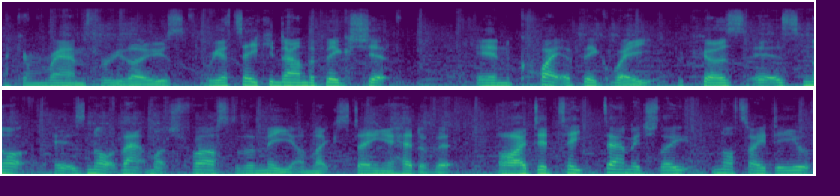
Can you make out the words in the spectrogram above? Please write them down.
I can ram through those. We are taking down the big ship in quite a big way because it is not it is not that much faster than me. I'm like staying ahead of it. Oh, I did take damage though. Not ideal.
